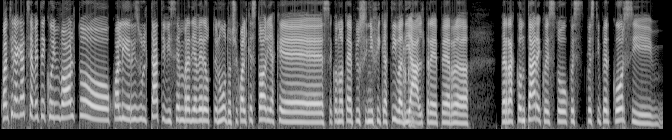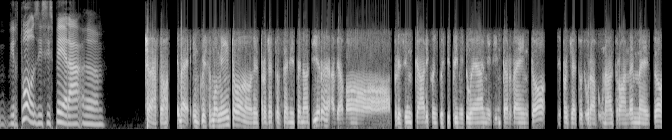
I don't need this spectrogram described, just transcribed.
Quanti ragazzi avete coinvolto? Quali risultati vi sembra di avere ottenuto? C'è qualche storia che secondo te è più significativa di altre per, per raccontare questo, quest, questi percorsi virtuosi, si spera? Uh. Certo, Beh, in questo momento nel progetto Zenit Nadir abbiamo preso in carico in questi primi due anni di intervento il progetto dura un altro anno e mezzo,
